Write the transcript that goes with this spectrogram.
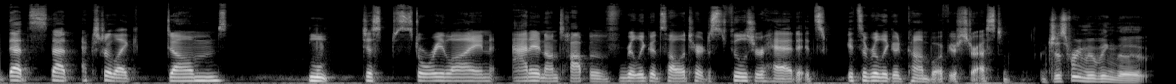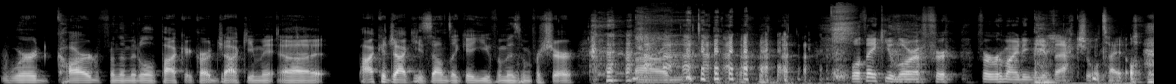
that's that extra like dumb just storyline added on top of really good solitaire just fills your head. It's it's a really good combo if you're stressed. Just removing the word card from the middle of pocket card jockey. Uh, pocket jockey sounds like a euphemism for sure. Um, well, thank you, Laura, for for reminding me of the actual title.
